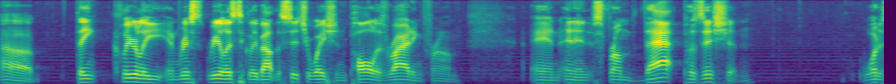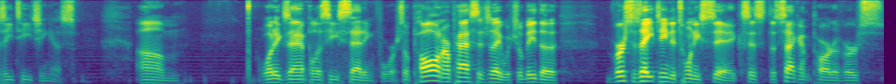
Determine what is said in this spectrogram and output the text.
uh, think clearly and realistically about the situation Paul is writing from. And, and it's from that position, what is he teaching us? Um, what example is he setting for? So, Paul in our passage today, which will be the verses 18 to 26, it's the second part of verse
